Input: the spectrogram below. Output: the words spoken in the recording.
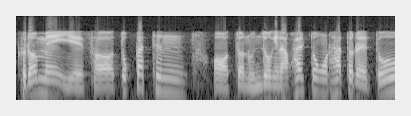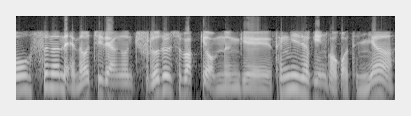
그럼에 의해서 똑같은 어떤 운동이나 활동을 하더라도 쓰는 에너지량은 줄어들 수밖에 없는 게 생리적인 거거든요.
